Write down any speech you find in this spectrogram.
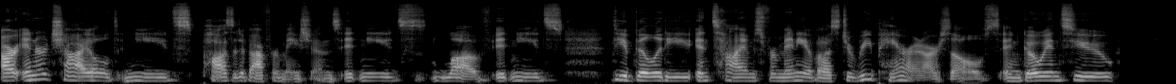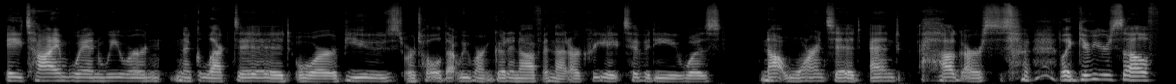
our inner child needs positive affirmations. It needs love. It needs the ability, in times for many of us, to reparent ourselves and go into a time when we were neglected or abused or told that we weren't good enough and that our creativity was not warranted and hug our like give yourself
